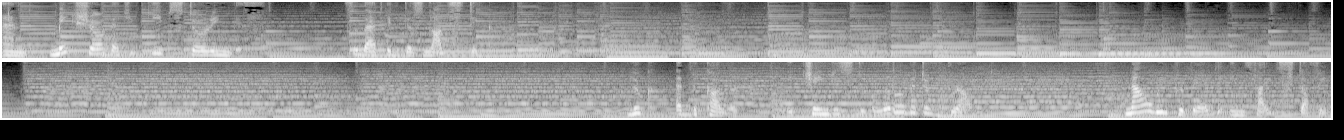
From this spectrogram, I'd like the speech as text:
and make sure that you keep stirring this so that it does not stick. Look at the color. It changes to a little bit of brown. Now we'll prepare the inside stuffing.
